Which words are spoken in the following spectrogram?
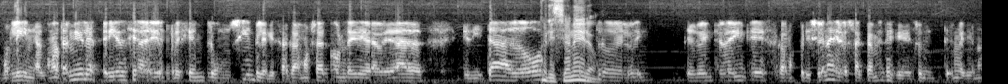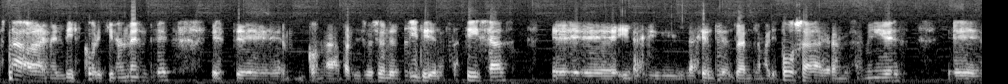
muy linda, como también la experiencia de, por ejemplo, un simple que sacamos ya con Ley de Gravedad editado. Prisionero. Dentro del, 2020 sacamos Prisionero, exactamente, que es un tema que no estaba en el disco originalmente, este, con la participación del Titi y de las pastillas, eh, y, la, gente del plan de la mariposa, grandes amigues. Eh,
